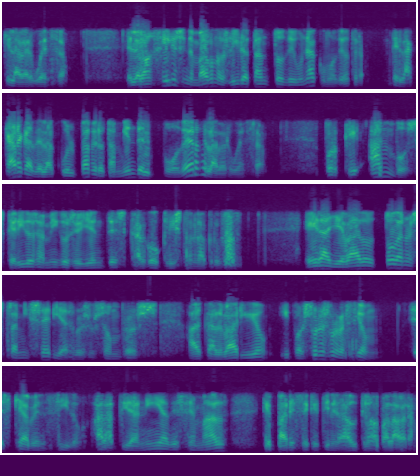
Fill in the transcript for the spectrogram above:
que la vergüenza. El Evangelio, sin embargo, nos libra tanto de una como de otra, de la carga de la culpa, pero también del poder de la vergüenza porque ambos, queridos amigos y oyentes, cargó Cristo en la cruz. Él ha llevado toda nuestra miseria sobre sus hombros al Calvario y por su resurrección es que ha vencido a la tiranía de ese mal que parece que tiene la última palabra.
